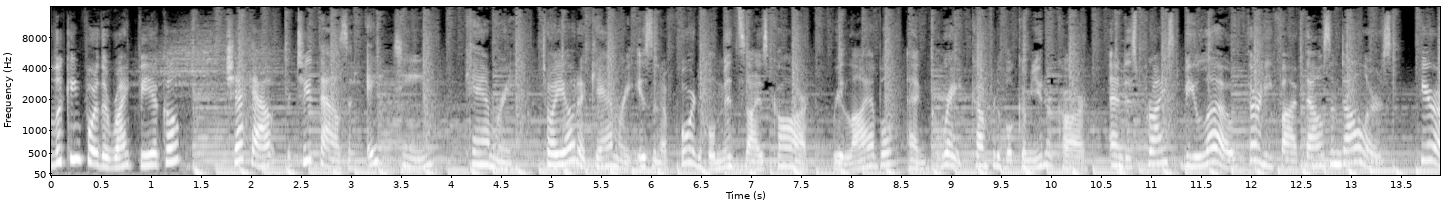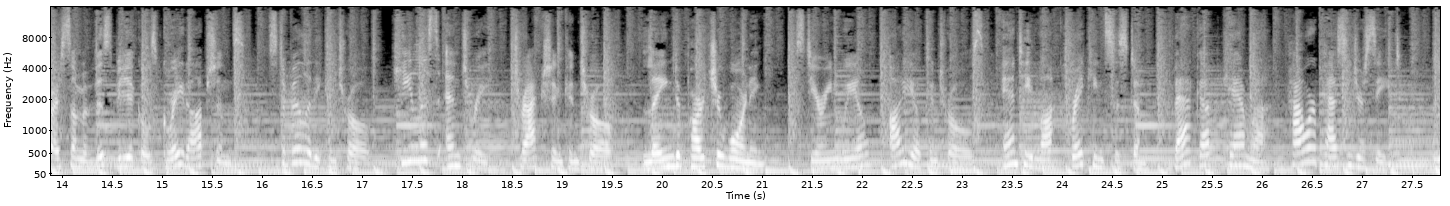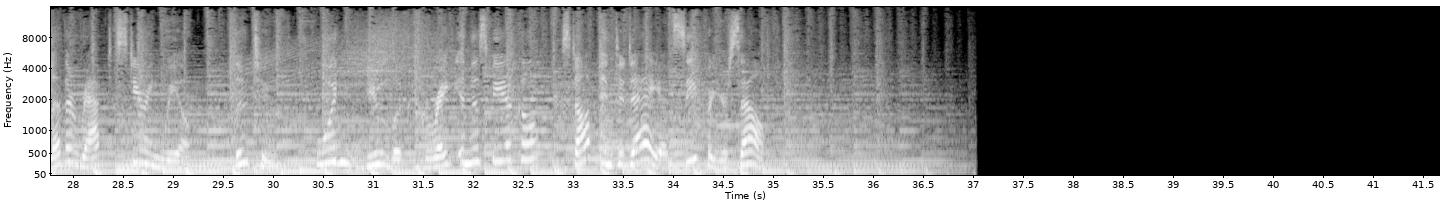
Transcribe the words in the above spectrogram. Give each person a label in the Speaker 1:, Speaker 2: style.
Speaker 1: Looking for the right vehicle? Check out the 2018 Camry. Toyota Camry is an affordable midsize car, reliable and great comfortable commuter car, and is priced below $35,000. Here are some of this vehicle's great options. Stability control, keyless entry, traction control, lane departure warning, steering wheel, audio controls, anti-lock braking system, backup camera, power passenger seat, leather wrapped steering wheel, Bluetooth. Wouldn't you look great in this vehicle? Stop in today and see for yourself.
